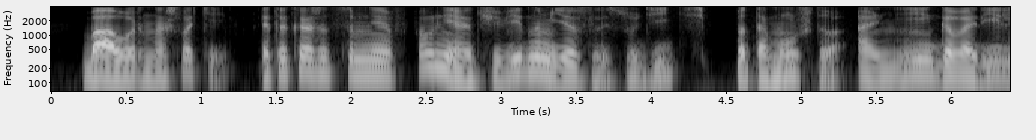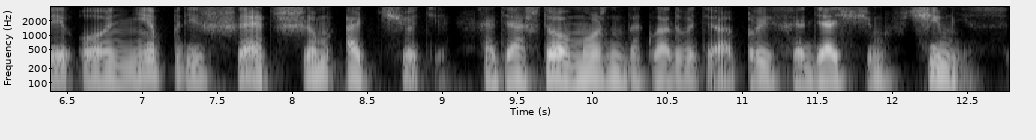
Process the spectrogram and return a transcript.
— Бауэр, наш лакей. Это кажется мне вполне очевидным, если судить, потому что они говорили о непришедшем отчете. Хотя что можно докладывать о происходящем в Чимнис?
